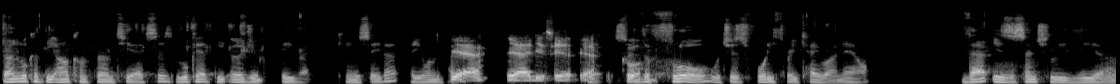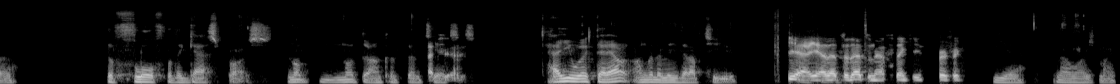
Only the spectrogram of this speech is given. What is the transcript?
don't look at the unconfirmed TXs, look at the urgent fee rate. Can you see that? Are you on the page? yeah, yeah, I do see it. Yeah, So cool. the floor, which is 43k right now, that is essentially the uh, the floor for the gas price, not not the unconfirmed TXs. How you work that out, I'm going to leave that up to you. Yeah, yeah, that's that's enough. Thank you. Perfect. Yeah, no worries, mate.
